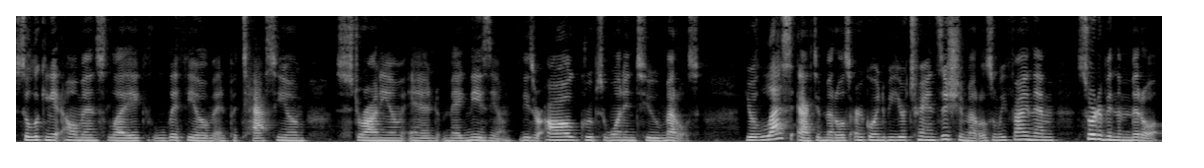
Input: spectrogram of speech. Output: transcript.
So, looking at elements like lithium and potassium, strontium, and magnesium. These are all groups 1 and 2 metals. Your less active metals are going to be your transition metals, and we find them sort of in the middle.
